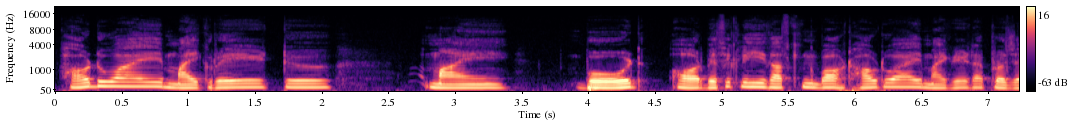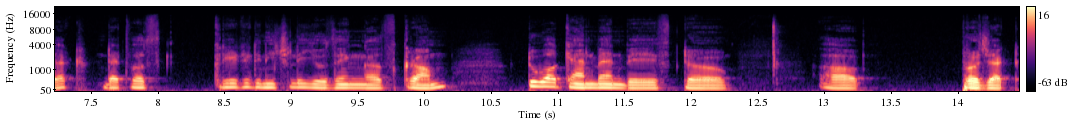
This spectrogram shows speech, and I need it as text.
how do I migrate uh, my board or basically he's asking about how do I migrate a project that was created initially using uh, Scrum to a Kanban based uh, uh, project.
